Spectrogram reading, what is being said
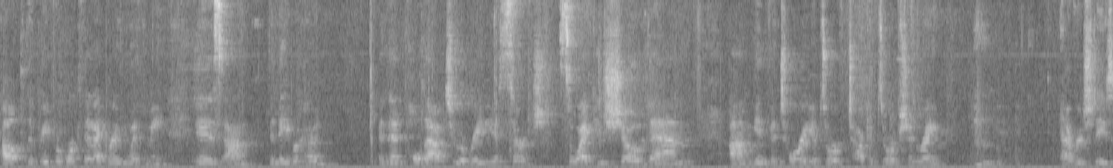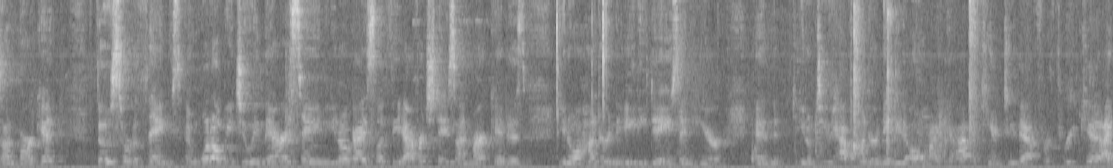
I'll, the paperwork that I bring with me is, um, the neighborhood, and then pulled out to a radius search, so I can show them, um, inventory, absorb, talk absorption rate, average days on market, those sort of things. And what I'll be doing there is saying, you know, guys, look, the average days on market is, you know, hundred and eighty days in here. And, you know, do you have hundred and eighty? Oh my God, I can't do that for three kid, I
